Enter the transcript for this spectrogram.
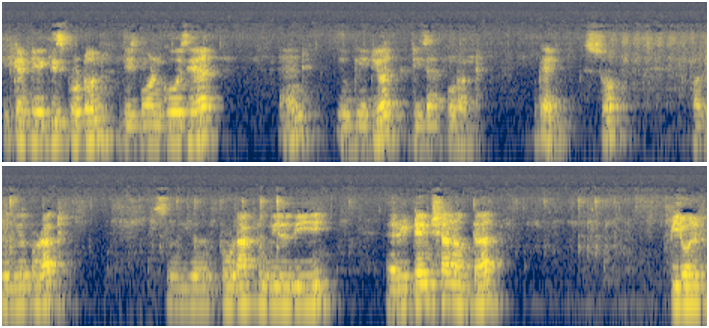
it can take this proton. This bond goes here and you get your desired product. Okay so what will be your product? So your product will be retention of the pyrrole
